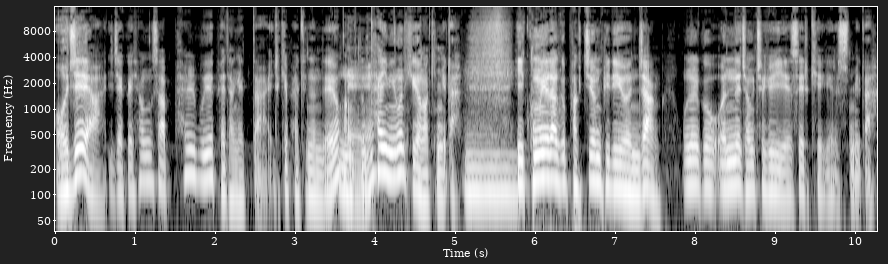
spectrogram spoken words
어제야 이제 그 형사 8부에 배당했다 이렇게 밝혔는데요. 아무튼 네. 타이밍은 기가 막힙니다. 음. 이 국민의당 그 박지원 비대위원장 오늘 그 원내 정책회의에서 이렇게 얘기했습니다.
